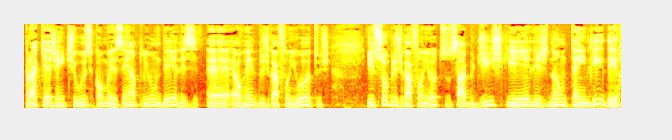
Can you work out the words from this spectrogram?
para que a gente use como exemplo, e um deles é, é o reino dos gafanhotos. E sobre os gafanhotos, o sábio diz que eles não têm líder,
